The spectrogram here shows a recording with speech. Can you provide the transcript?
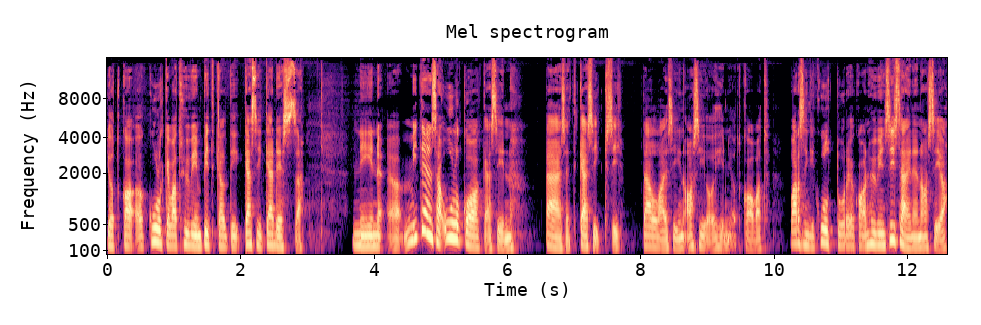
jotka kulkevat hyvin pitkälti käsi kädessä, niin miten sä ulkoa käsin pääset käsiksi tällaisiin asioihin, jotka ovat varsinkin kulttuuri, joka on hyvin sisäinen asia.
